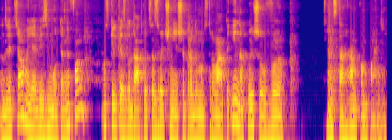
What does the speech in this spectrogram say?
Для цього я візьму телефон, оскільки з додатку це зручніше продемонструвати, і напишу в Інстаграм компанії.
